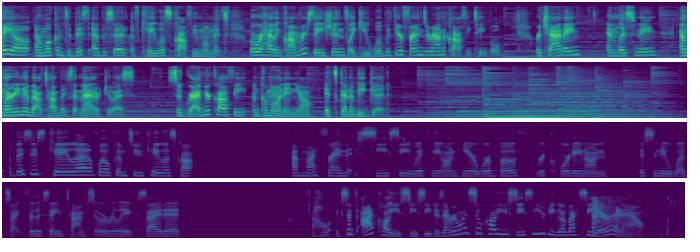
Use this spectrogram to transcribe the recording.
Hey, y'all, and welcome to this episode of Kayla's Coffee Moments, where we're having conversations like you would with your friends around a coffee table. We're chatting and listening and learning about topics that matter to us. So grab your coffee and come on in, y'all. It's gonna be good. This is Kayla. Welcome to Kayla's Coffee. I have my friend Cece with me on here. We're both recording on this new website for the same time, so we're really excited. Oh, except I call you CC. Does everyone still call you CC or do you go by Sierra now?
